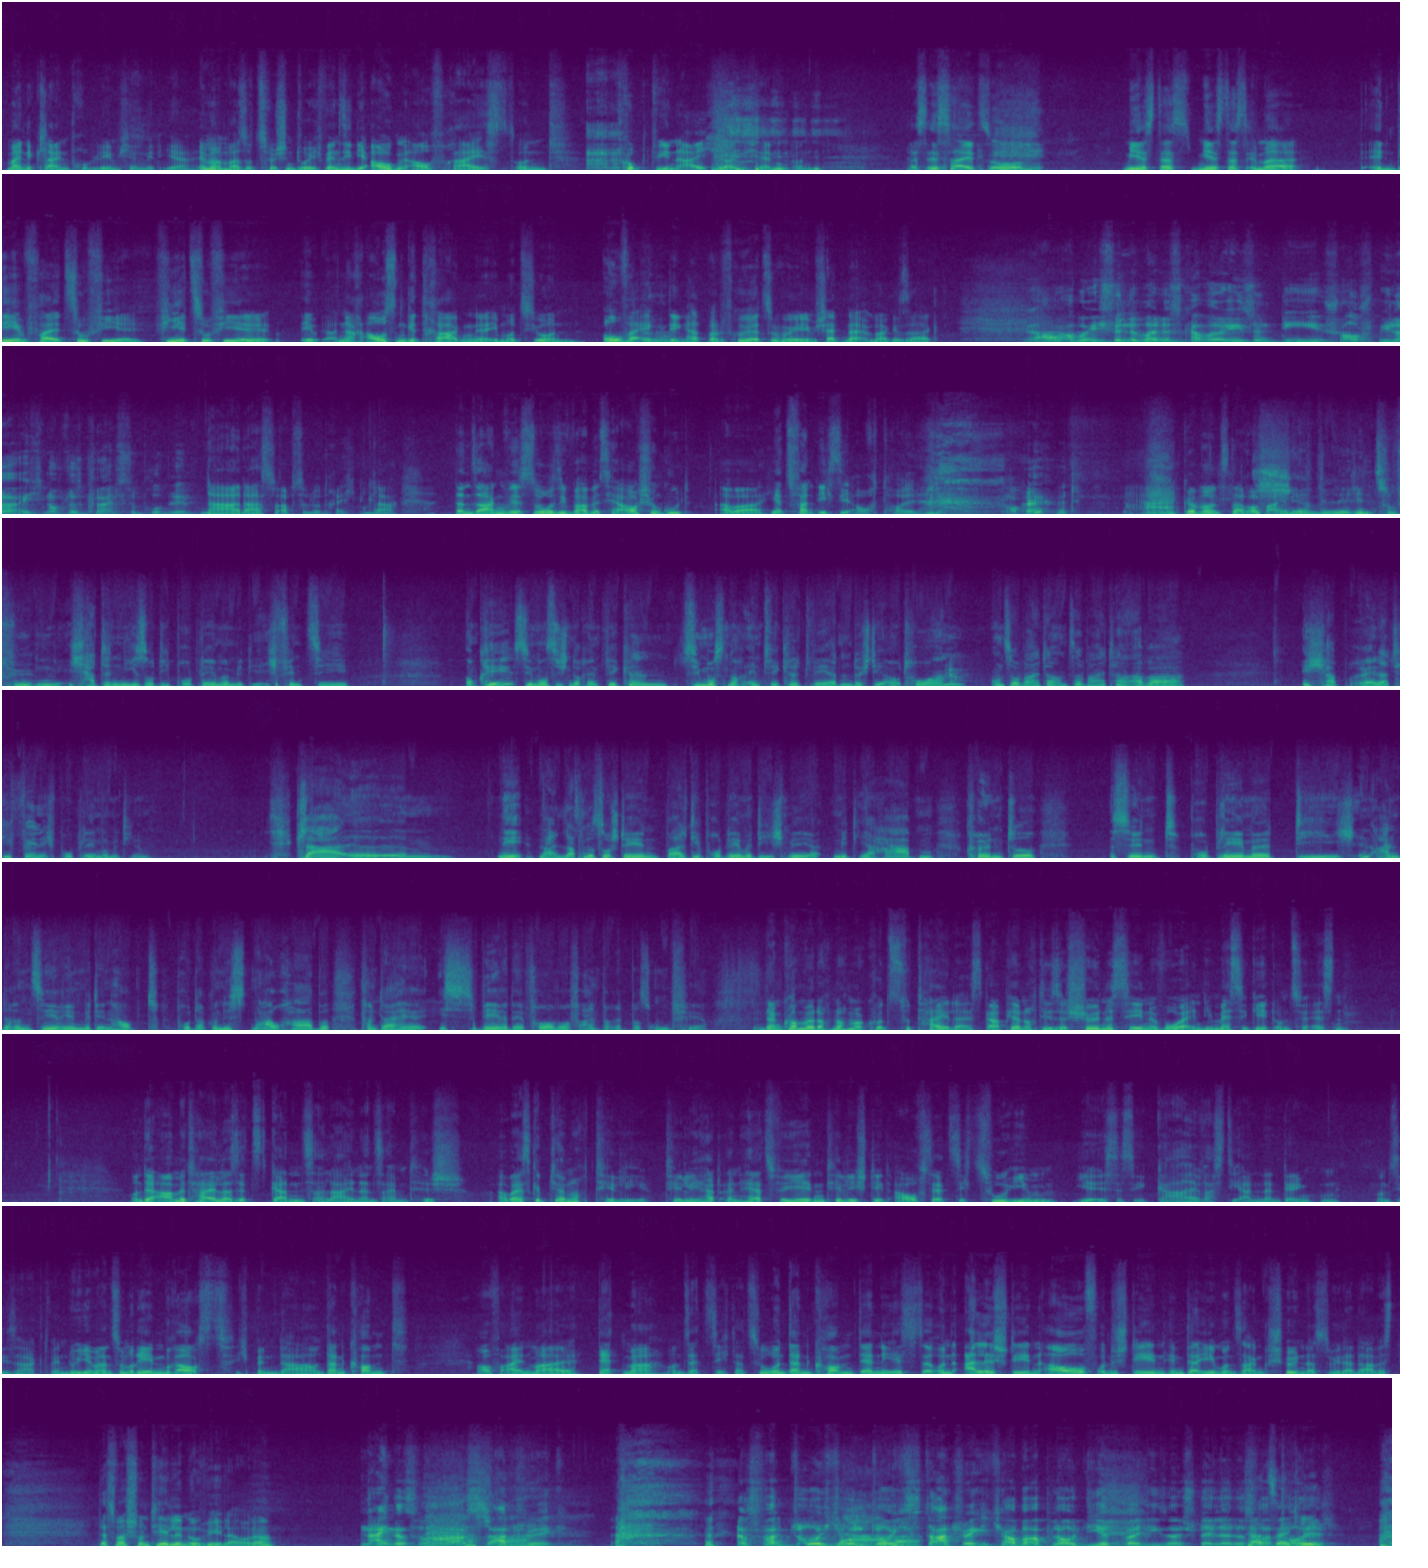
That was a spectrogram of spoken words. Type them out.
meine kleinen Problemchen mit ihr. Immer mal so zwischendurch, wenn sie die Augen aufreißt und guckt wie ein Eichhörnchen. und das ist halt so. Mir ist das, mir ist das immer in dem Fall zu viel. Viel zu viel e- nach außen getragene Emotionen. Overacting hat man früher zu William Shatner immer gesagt. Ja, aber ich finde, bei Discovery sind die Schauspieler echt noch das kleinste Problem. Na, da hast du absolut recht, klar. Dann sagen wir es so, sie war bisher auch schon gut, aber jetzt fand ich sie auch toll. Okay. Können wir uns darauf ich äh, einigen? will hinzufügen, ich hatte nie so die Probleme mit ihr. Ich finde sie okay, sie muss sich noch entwickeln, sie muss noch entwickelt werden durch die Autoren und so weiter und so weiter, aber ich habe relativ wenig Probleme mit ihr. Klar, äh, ähm, nee, nein, lassen wir es so stehen, weil die Probleme, die ich mir mit ihr haben könnte, sind Probleme, die ich in anderen Serien mit den Hauptprotagonisten auch habe. Von daher ist, wäre der Vorwurf einfach etwas unfair. Dann kommen wir doch noch mal kurz zu Tyler. Es gab ja noch diese schöne Szene, wo er in die Messe geht, um zu essen. Und der arme Tyler sitzt ganz allein an seinem Tisch. Aber es gibt ja noch Tilly. Tilly hat ein Herz für jeden. Tilly steht auf, setzt sich zu ihm. Ihr ist es egal, was die anderen denken. Und sie sagt, wenn du jemanden zum Reden brauchst, ich bin da. Und dann kommt auf einmal Detmar und setzt sich dazu. Und dann kommt der Nächste und alle stehen auf und stehen hinter ihm und sagen, schön, dass du wieder da bist. Das war schon Telenovela, oder? Nein, das war das Star war... Trek. Das war durch ja, und durch Star Trek. Ich habe applaudiert bei dieser Stelle. Das war toll.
